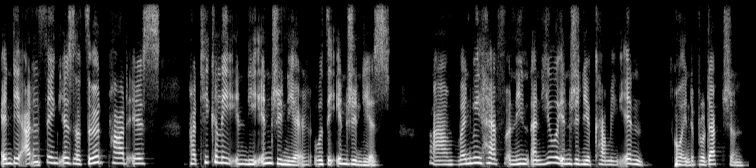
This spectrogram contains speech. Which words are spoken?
and the other thing is a third part is particularly in the engineer with the engineers. Um, when we have an, a new engineer coming in or in the production,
